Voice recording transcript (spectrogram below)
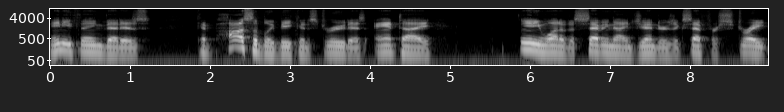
anything that is can possibly be construed as anti any one of the 79 genders except for straight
